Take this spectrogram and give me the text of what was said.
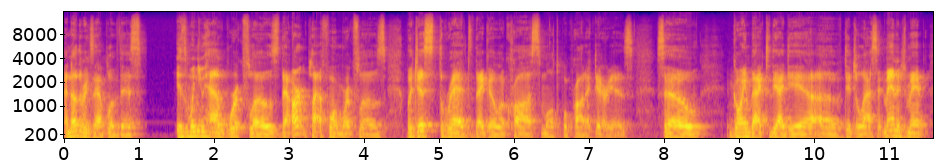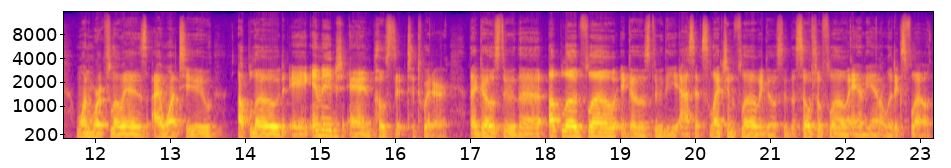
Another example of this is when you have workflows that aren't platform workflows, but just threads that go across multiple product areas. So, going back to the idea of digital asset management, one workflow is I want to upload a image and post it to Twitter. That goes through the upload flow, it goes through the asset selection flow, it goes through the social flow and the analytics flow.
